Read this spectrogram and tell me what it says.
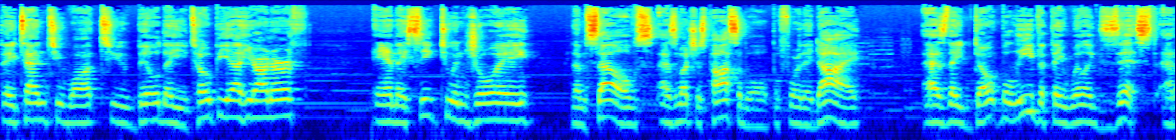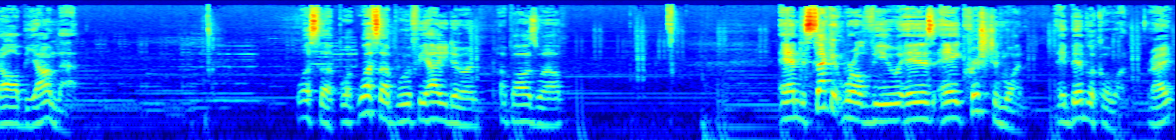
they tend to want to build a utopia here on Earth, and they seek to enjoy themselves as much as possible before they die, as they don't believe that they will exist at all beyond that. What's up? What's up, Woofy? How you doing? Hope all is well. And the second worldview is a Christian one, a biblical one, right?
